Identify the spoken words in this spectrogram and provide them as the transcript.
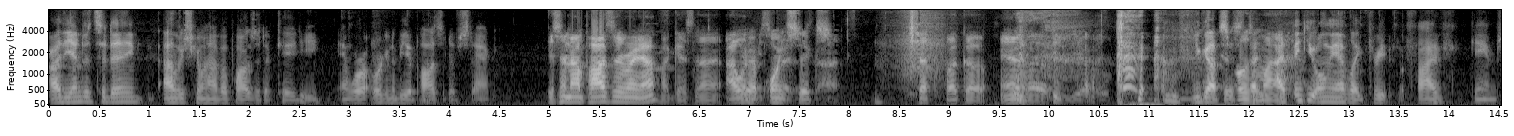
By the end of today, Alex gonna have a positive KD, and we're we're gonna be a positive stack. Is it not positive right now? I guess not. I We're would at 0.6. Shut the fuck up. Anyway, You got this. I, my- I think you only have like three, five games.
